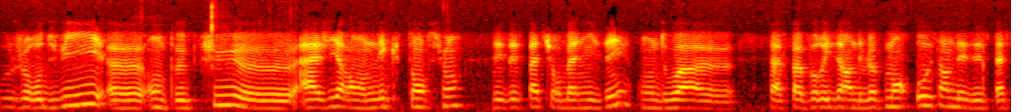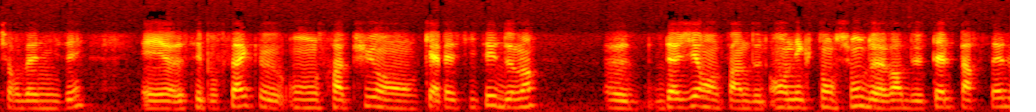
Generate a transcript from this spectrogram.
Aujourd'hui, euh, on ne peut plus euh, agir en extension des espaces urbanisés. On doit euh, favoriser un développement au sein des espaces urbanisés. Et c'est pour ça qu'on ne sera plus en capacité demain d'agir enfin, en extension, d'avoir de telles parcelles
